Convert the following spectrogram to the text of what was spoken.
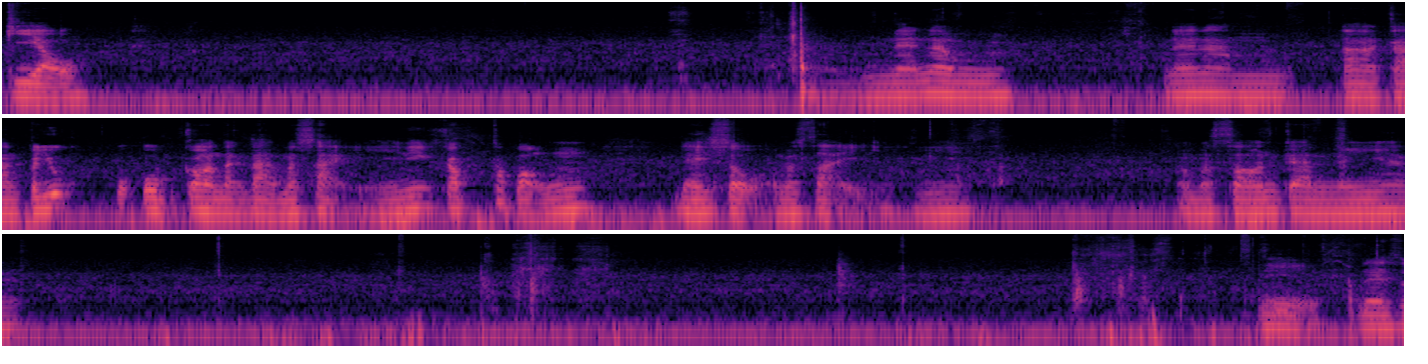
เกียว แนะนำแนะนำการประยุกต์อุปกรณ์ต่างๆ มาใส่ นี่กระกระป๋องไดโซะเอามาใส่นี่เอามาซ้อนกันในนี้ฮะ นี่ไดโซ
